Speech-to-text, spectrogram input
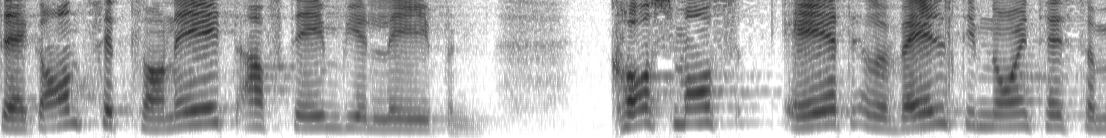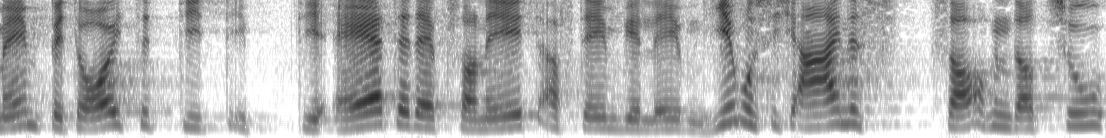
Der ganze Planet, auf dem wir leben. Kosmos, Erde oder Welt im Neuen Testament bedeutet die, die, die Erde, der Planet, auf dem wir leben. Hier muss ich eines sagen dazu.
